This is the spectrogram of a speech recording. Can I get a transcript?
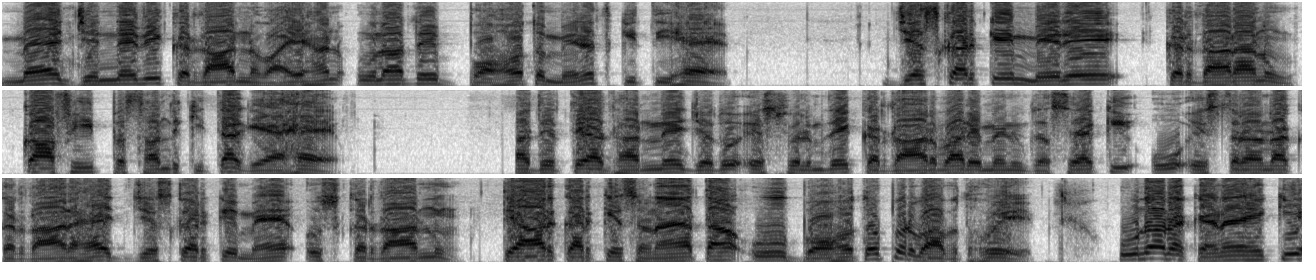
ਮੈਂ ਜਿੰਨੇ ਵੀ ਕਿਰਦਾਰ ਨਿਭਾਏ ਹਨ, ਉਹਨਾਂ ਤੇ ਬਹੁਤ ਮਿਹਨਤ ਕੀਤੀ ਹੈ। ਜਿਸ ਕਰਕੇ ਮੇਰੇ ਕਿਰਦਾਰਾਂ ਨੂੰ ਕਾਫੀ ਪਸੰਦ ਕੀਤਾ ਗਿਆ ਹੈ। ਅਦਿੱਤਿਆ ਧਰ ਨੇ ਜਦੋਂ ਇਸ ਫਿਲਮ ਦੇ ਕਿਰਦਾਰ ਬਾਰੇ ਮੈਨੂੰ ਦੱਸਿਆ ਕਿ ਉਹ ਇਸ ਤਰ੍ਹਾਂ ਦਾ ਕਿਰਦਾਰ ਹੈ, ਜਿਸ ਕਰਕੇ ਮੈਂ ਉਸ ਕਿਰਦਾਰ ਨੂੰ ਤਿਆਰ ਕਰਕੇ ਸੁਣਾਇਆ ਤਾਂ ਉਹ ਬਹੁਤ ਪ੍ਰਭਾਵਿਤ ਹੋਏ। ਉਹਨਾਂ ਦਾ ਕਹਿਣਾ ਹੈ ਕਿ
